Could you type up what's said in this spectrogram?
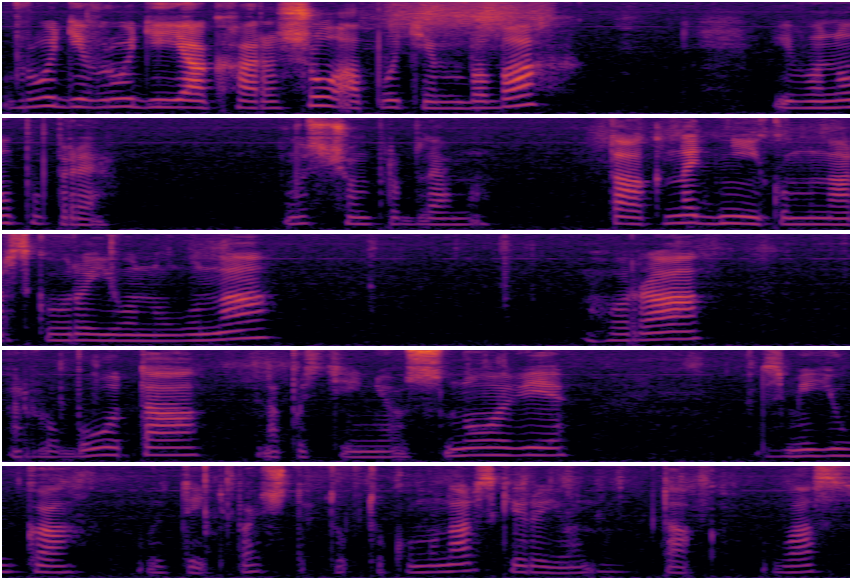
Вроді, вроді як хорошо, а потім бабах, і воно попре. Ось в чому проблема. Так, на дні комунарського району луна, гора, робота на постійній основі, зміюка летить. Бачите? Тобто комунарський район. Так, у вас,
